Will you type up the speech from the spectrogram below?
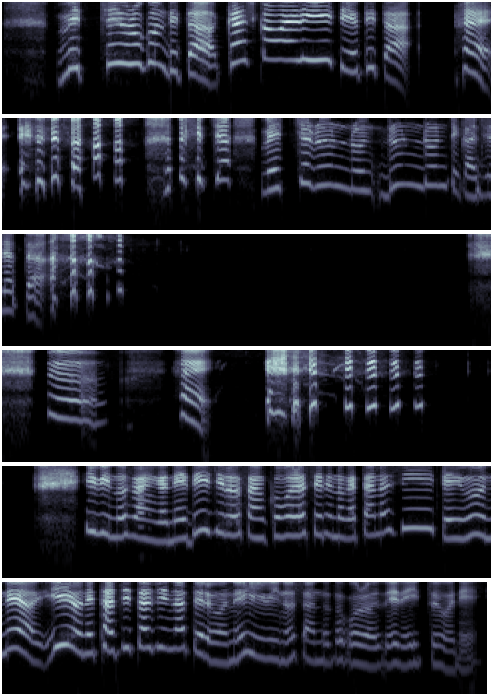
めっちゃ喜んでた。かしこまりって言ってた。はい。めっちゃ、めっちゃルンルン、ルンルンって感じだった。はい。日比野さんがね、デイジローさんを困らせるのが楽しいって、うんね、いいよね、タジタジになってるもんね、日比野さんのところでね、いつもね。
